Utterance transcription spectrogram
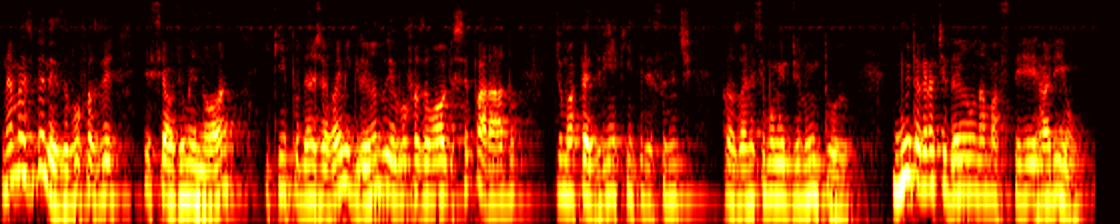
Né? Mas beleza, eu vou fazer esse áudio menor e quem puder já vai migrando e eu vou fazer um áudio separado de uma pedrinha que é interessante para usar nesse momento de lua em touro. Muita gratidão, Namastê, Harion.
